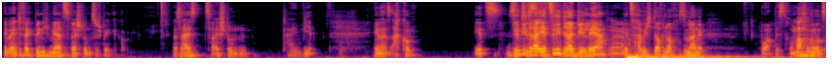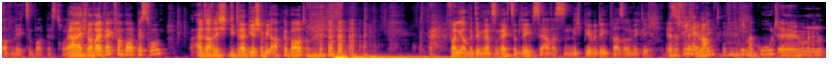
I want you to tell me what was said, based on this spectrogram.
Im Endeffekt bin ich mehr als zwei Stunden zu spät gekommen. Das heißt, zwei Stunden kein Bier. Jemand sagt, ach komm, jetzt sind, die drei, jetzt sind die drei Bier leer. Ja. Jetzt habe ich doch noch so lange. Bordbistro. Machen wir uns auf den Weg zum Bordbistro. Ja, ich war weit weg vom Bordbistro. Also hatte ich die drei Bier schon wieder abgebaut. Vor allem auch mit dem ganzen rechts und links, ja, was nicht bierbedingt war, sondern wirklich. Das finde ich halt immer, das finde ich immer gut. Äh, man,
